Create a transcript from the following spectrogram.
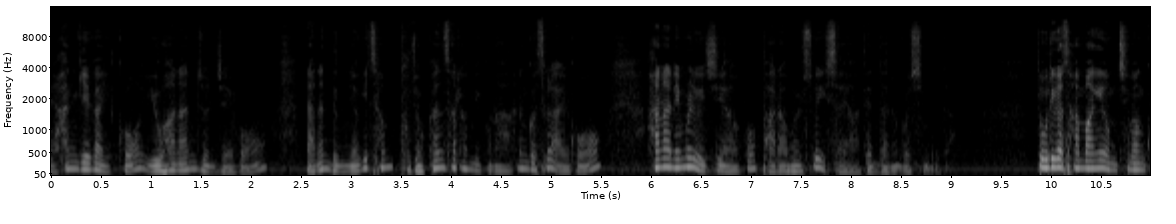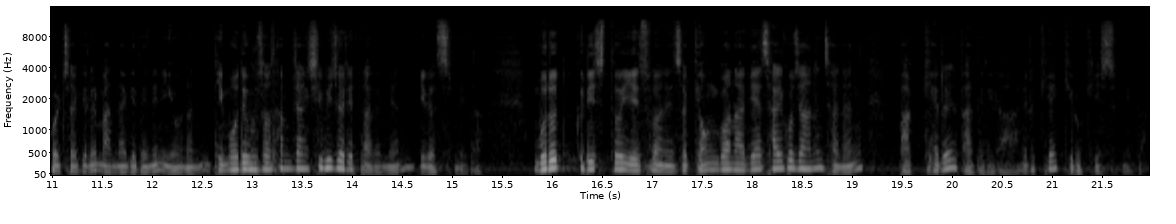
한계가 있고 유한한 존재고 나는 능력이 참 부족한 사람이구나 하는 것을 알고 하나님을 의지하고 바라볼 수 있어야 된다는 것입니다. 또 우리가 사망의 음침한 골짜기를 만나게 되는 이유는 디모데후서 3장 12절에 따르면 이렇습니다. 무릇 그리스도 예수 안에서 경건하게 살고자 하는 자는 박해를 받으리라 이렇게 기록해 있습니다.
